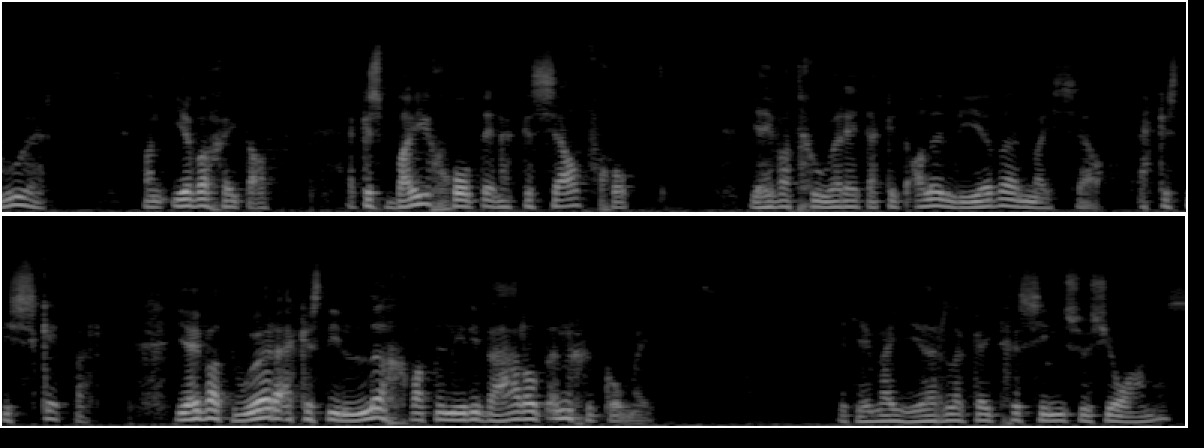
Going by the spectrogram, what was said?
woord van ewigheid af. Ek is by God en ek is self God. Jy wat gehoor het ek het alle lewe in myself. Ek is die skepper. Jy wat hoor, ek is die lig wat in hierdie wêreld ingekom het. Het jy my heerlikheid gesien soos Johannes?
